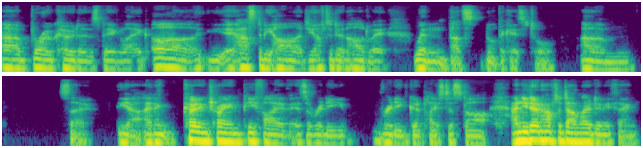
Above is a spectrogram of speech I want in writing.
uh, bro coders being like, oh, it has to be hard, you have to do it the hard way, when that's not the case at all. Um, so yeah, I think Coding Train P5 is a really, really good place to start. And you don't have to download anything.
